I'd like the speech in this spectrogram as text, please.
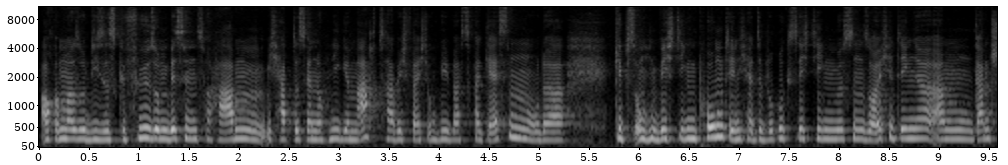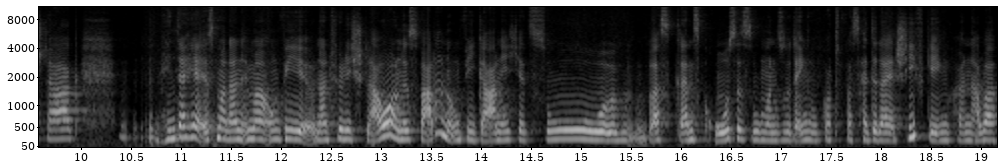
auch immer so dieses Gefühl so ein bisschen zu haben, ich habe das ja noch nie gemacht, habe ich vielleicht irgendwie was vergessen oder gibt es irgendeinen wichtigen Punkt, den ich hätte berücksichtigen müssen, solche Dinge ähm, ganz stark. Hinterher ist man dann immer irgendwie natürlich schlauer und es war dann irgendwie gar nicht jetzt so was ganz Großes, wo man so denkt, oh Gott, was hätte da jetzt schief gehen können. Aber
